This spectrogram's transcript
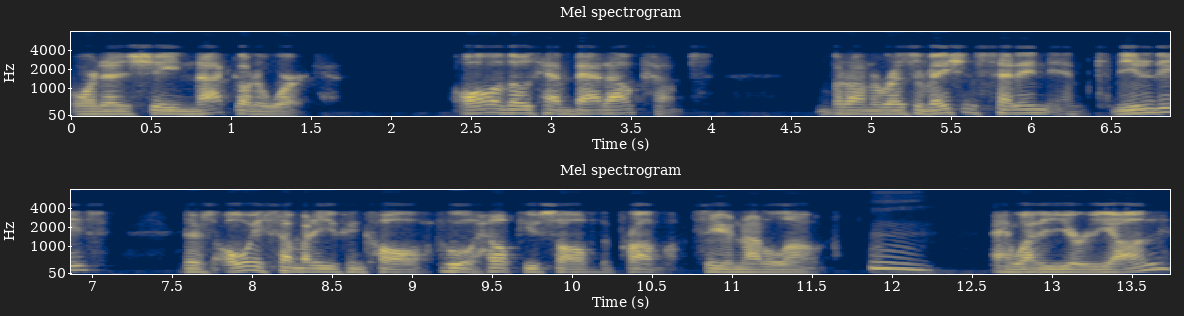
or does she not go to work? All of those have bad outcomes. But on a reservation setting and communities, there's always somebody you can call who will help you solve the problem so you're not alone. Mm. And whether you're young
